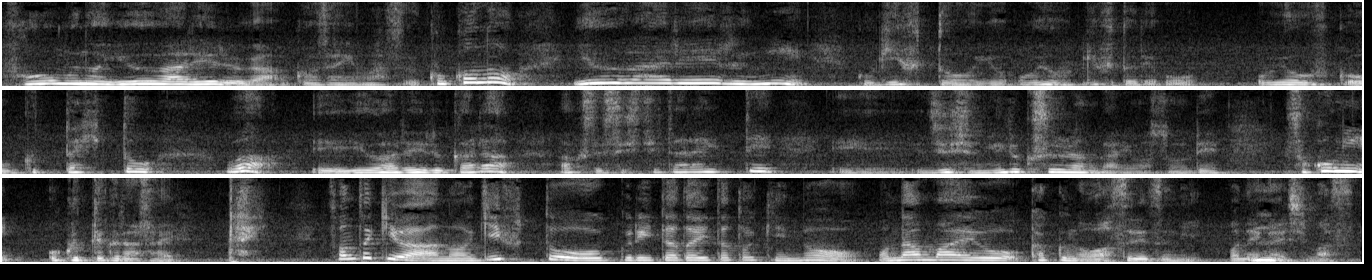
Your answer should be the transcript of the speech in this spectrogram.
フォームの URL がございます。ここの URL にこうギフトをよお洋ギフトでおお洋服を送った人は、えー URL からアクセスしていただいて、えー住所入力する欄がありますのでそこに送ってください。はいその時はあのギフトをお送りいただいた時のお名前を書くのを忘れずにお願いします、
